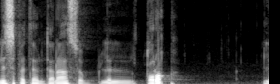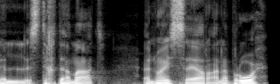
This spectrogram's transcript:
نسبة تناسب للطرق للاستخدامات أنه هاي السيارة أنا بروح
